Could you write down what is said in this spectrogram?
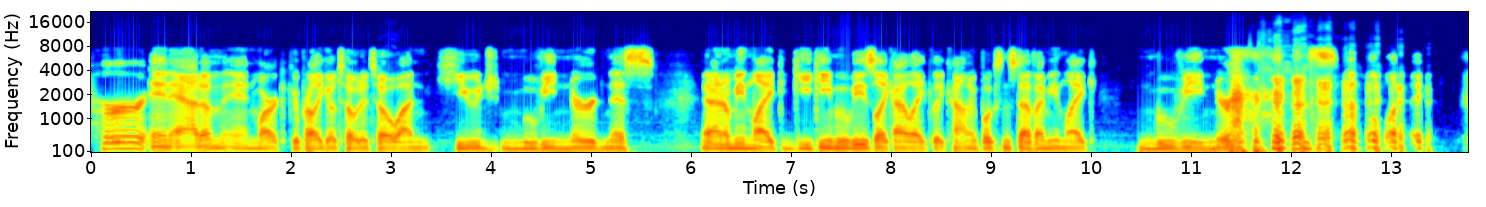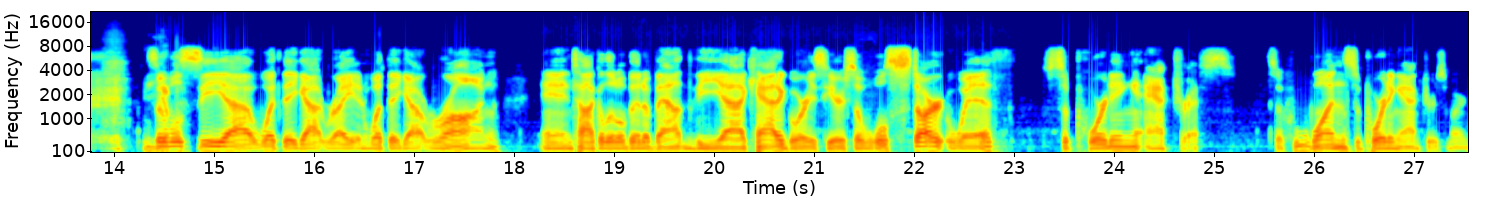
her and Adam and Mark could probably go toe to toe on huge movie nerdness. And I don't mean like geeky movies, like I like like comic books and stuff. I mean like movie nerds. so, like, so yep. we'll see uh, what they got right and what they got wrong, and talk a little bit about the uh, categories here. So we'll start with supporting actress. So who won supporting actress, Mark?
